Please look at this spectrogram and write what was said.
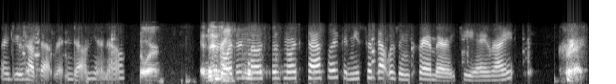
I do have that written down here now. Sure. And The northernmost was North Catholic, and you said that was in Cranberry, PA, right? correct.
